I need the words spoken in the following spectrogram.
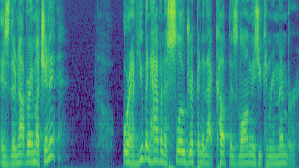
Is there not very much in it? Or have you been having a slow drip into that cup as long as you can remember?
